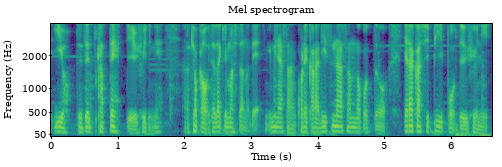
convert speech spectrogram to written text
いいよ、全然使ってっていう風にね、あの許可をいただきましたので、皆さんこれからリスナーさんのことを、やらかしピーポーという風に、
